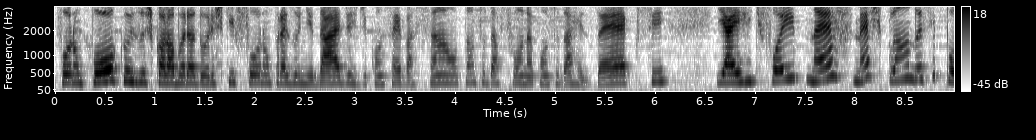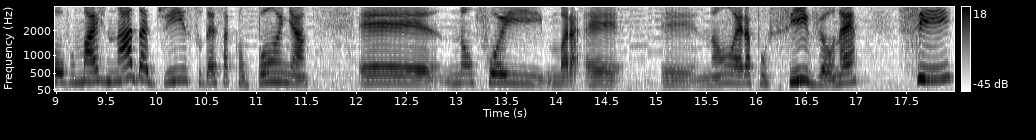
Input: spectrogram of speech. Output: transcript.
Foram poucos os colaboradores que foram para as unidades de conservação, tanto da FONA quanto da Resex. E aí a gente foi né, mesclando esse povo, mas nada disso, dessa campanha, é, não foi. Não era possível, né? Se,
